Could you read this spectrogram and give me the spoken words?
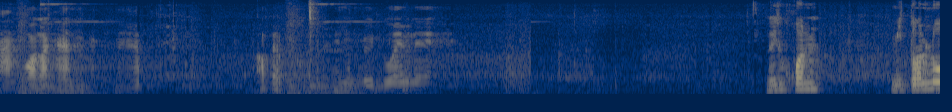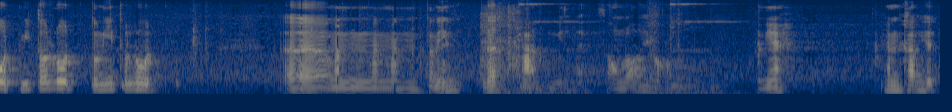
ตังก่อนละกันนะครับ เอาแบบให้มันรวยๆไปเลย เฮ้ยทุกคน มีตัวรูด มีตัวรูดตรงนี้ตัวรูด เอ่อ มัน มัน มัน ตอนนี้เลือดผ่านผมมีเท่าไหร่สองร้อยหรอตัวเนี้ย ให้มันเข้าไปเถอะ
